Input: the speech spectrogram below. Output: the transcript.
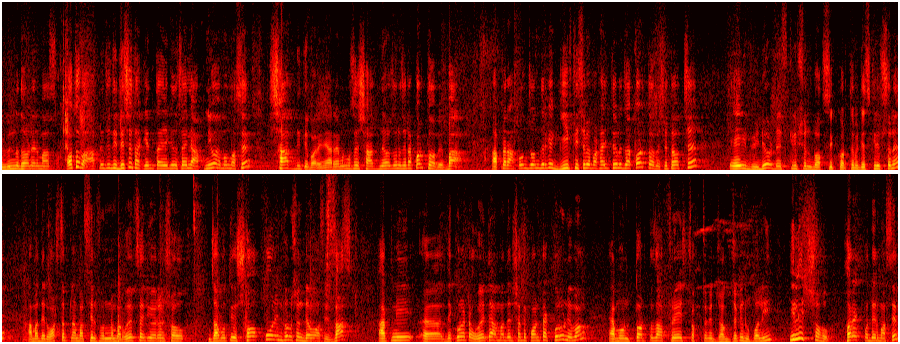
বিভিন্ন ধরনের মাছ। অথবা আপনি যদি দেশে থাকেন তাই কিন্তু চাইলে আপনিও এমন মাছের স্বাদ নিতে পারেন। আর এমন মাছের স্বাদ নেওয়ার জন্য যেটা করতে হবে, বা আপনার আপনজনদেরকে গিফট হিসেবে পাঠাইতে হলে যা করতে হবে সেটা হচ্ছে এই ভিডিও ডেসক্রিপশন বক্স চেক করতে হবে। ডেসক্রিপশনে আমাদের WhatsApp number cellphone number website URL সহ যাবতীয় সকল ইনফরমেশন দেওয়া আছে। জাস্ট আপনি যে কোনো একটা ওয়েতে আমাদের সাথে কন্ট্যাক্ট করুন এবং এমন তরতাজা ফ্রেশ চকচকে, ঝকঝকে রূপালি ইলিশ সহ হরেক পদের মাছের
